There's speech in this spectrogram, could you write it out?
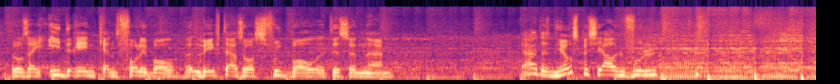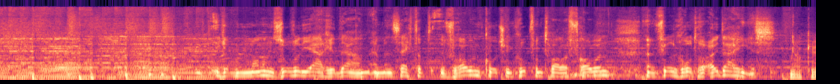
Dat wil zeggen, iedereen kent volleybal. Het leeft daar zoals voetbal. Het is een, eh, ja, het is een heel speciaal gevoel. Ik heb mannen zoveel jaar gedaan en men zegt dat vrouwencoach, een groep van 12 vrouwen, een veel grotere uitdaging is. Oké.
